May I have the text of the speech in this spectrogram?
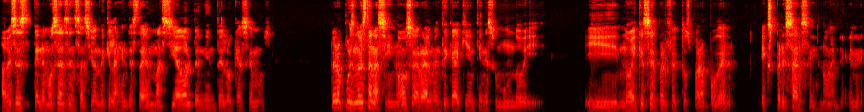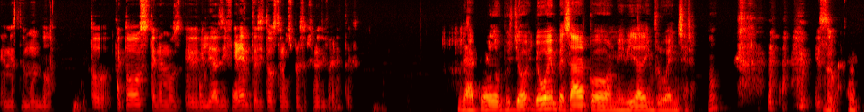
A veces tenemos esa sensación de que la gente está demasiado al pendiente de lo que hacemos, pero pues no es tan así, ¿no? O sea, realmente cada quien tiene su mundo y, y no hay que ser perfectos para poder expresarse, ¿no? En, en, en este mundo todo, que todos tenemos eh, habilidades diferentes y todos tenemos percepciones diferentes. De acuerdo, pues yo, yo voy a empezar con mi vida de influencer, ¿no? Eso.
